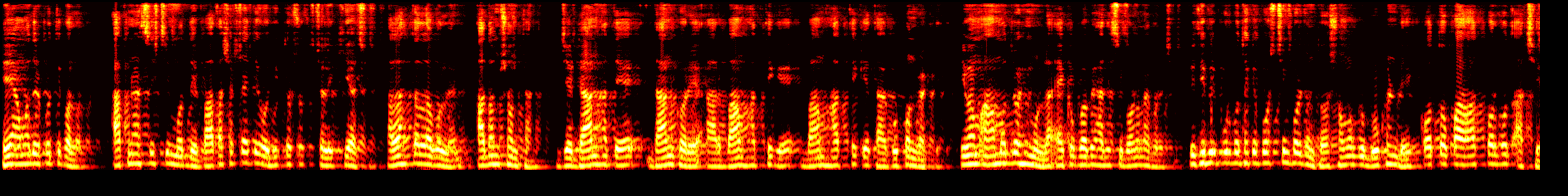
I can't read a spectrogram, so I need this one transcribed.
হে আমাদের প্রতিপালক, আপনার সৃষ্টির মধ্যে বাতাসের চাইতে অধিকতর শক্তিশালী কি আছে? আল্লাহ তাআলা বললেন, আদম সন্তান, যে ডান হাতে দান করে আর বাম হাত থেকে, বাম হাত থেকে তা গোপন রাখে। ইমাম আহমদ রহিমুল্লাহ এককভাবে হাদিসটি বর্ণনা করেছেন। পৃথিবীর পূর্ব থেকে পশ্চিম পর্যন্ত সমগ্র ভূখণ্ডে কত পাহাড় পর্বত আছে,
